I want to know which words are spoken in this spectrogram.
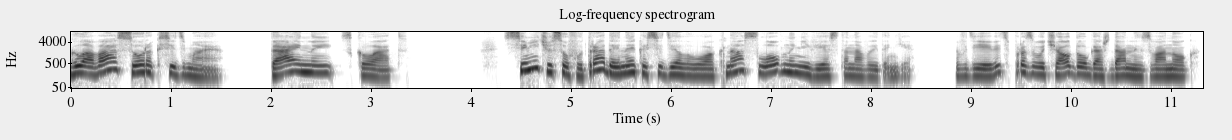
Глава 47. Тайный склад. С семи часов утра Дайнека сидела у окна, словно невеста на выданье. В девять прозвучал долгожданный звонок.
